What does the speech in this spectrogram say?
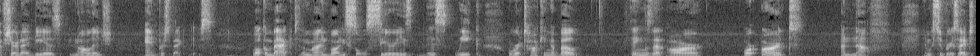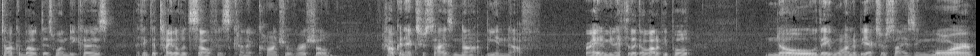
of shared ideas, knowledge, and perspectives. Welcome back to the Mind, Body, Soul series this week, where we're talking about things that are or aren't enough. I'm super excited to talk about this one because I think the title itself is kind of controversial. How can exercise not be enough? Right? I mean, I feel like a lot of people know they want to be exercising more.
